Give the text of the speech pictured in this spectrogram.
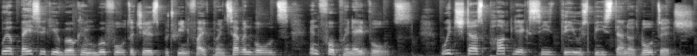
we are basically working with voltages between 5.7 volts and 4.8 volts, which does partly exceed the USB standard voltage.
